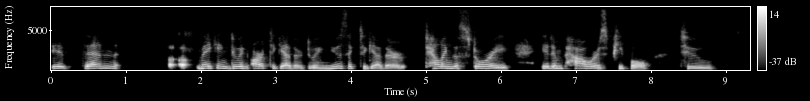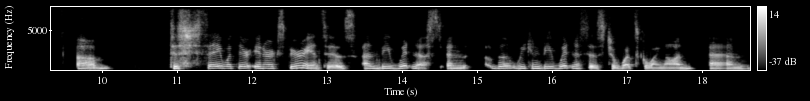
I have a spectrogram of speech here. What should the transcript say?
it then uh, uh making doing art together, doing music together, telling the story, it empowers people to um, to say what their inner experience is and be witnessed and the we can be witnesses to what's going on. And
